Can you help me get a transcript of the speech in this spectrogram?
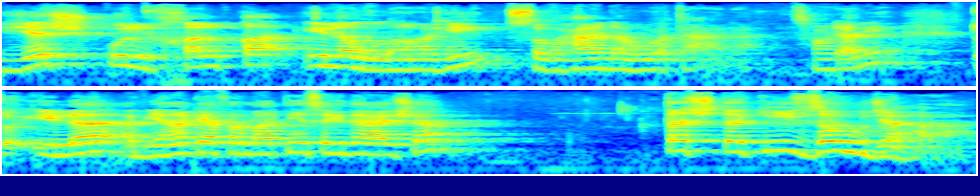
یشک الخلق الی اللہ سبحانہ و تعالی۔ سمجھ آ رہی ہے؟ تو الی اب یہاں کیا فرماتی ہیں سیدہ عائشہ؟ تشتکی زوجہا۔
